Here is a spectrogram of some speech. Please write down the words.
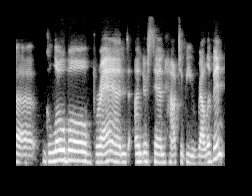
a global brand understand how to be relevant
